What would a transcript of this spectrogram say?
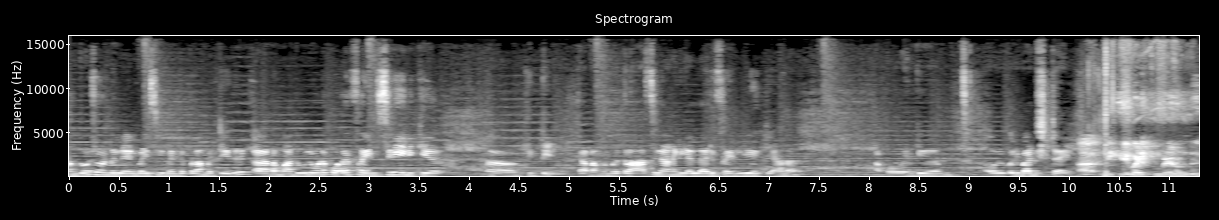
സന്തോഷമുണ്ട് ലേൺ വൈസിൽ ബന്ധപ്പെടാൻ പറ്റിയത്. കാരണം അതിലൂടെ കുറേ ഫ്രണ്ട്സിനെ എനിക്ക് കിട്ടി. കാരണം നമ്മുടെ ക്ലാസ്സിലാണെങ്കിൽ എല്ലാവരും ഫ്രണ്ട്ലി ഒക്കെയാണ്. അപ്പോൾ എനിക്ക് ഒരുപാട് ഇഷ്ടമായി ഡിഗ്രി പഠിക്കുമ്പോഴുണ്ട്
